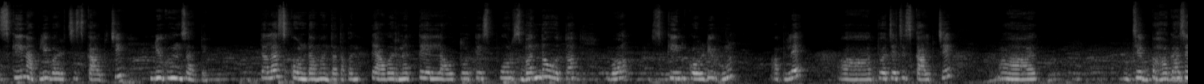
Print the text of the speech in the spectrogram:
स्किन आपली वरची स्काल्पची निघून जाते. त्यालाच कोंडा म्हणतात आपण. त्यावरनं तेल लावतो ते स्पोर्ट्स बंद होतात व स्किन कोरडी होऊन आपले त्वचेचे स्काल्पचे जे भागाचे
